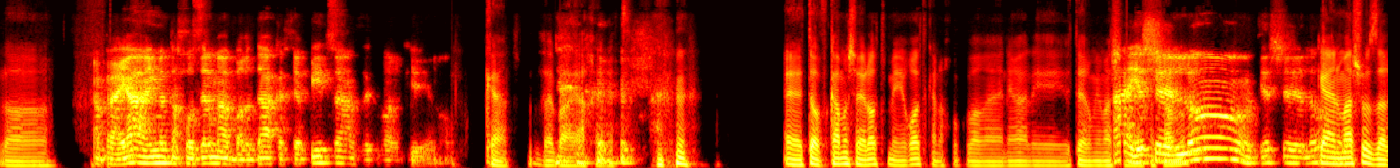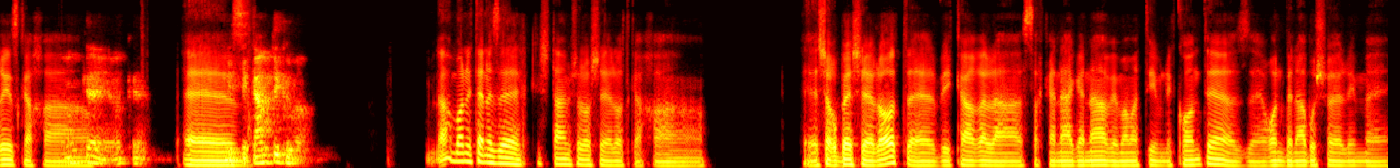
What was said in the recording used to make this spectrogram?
לא... הבעיה, אם אתה חוזר מהברדק אחרי פיצה, זה כבר כאילו... כן, זה בעיה אחרת. טוב, כמה שאלות מהירות, כי אנחנו כבר אה, נראה לי יותר ממה אה, יש שאלות, יש שאלות. כן, משהו זריז ככה. אוקיי, אוקיי. אני סיכמתי כבר. לא, בוא ניתן איזה שתיים, שלוש שאלות ככה. יש הרבה שאלות, אה, בעיקר על השחקני הגנה ומה מתאים לקונטה, אז אה, רון בן אבו שואל אם, אה,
